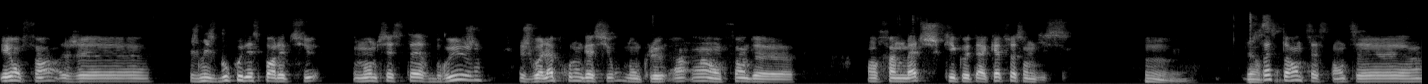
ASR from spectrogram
Et enfin, je, je mise beaucoup d'espoir là-dessus. Manchester-Bruges, je vois la prolongation, donc le 1-1 en fin de, en fin de match, qui est coté à 4,70. Hmm. ça, ça, se tente, ça se tente. Euh,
